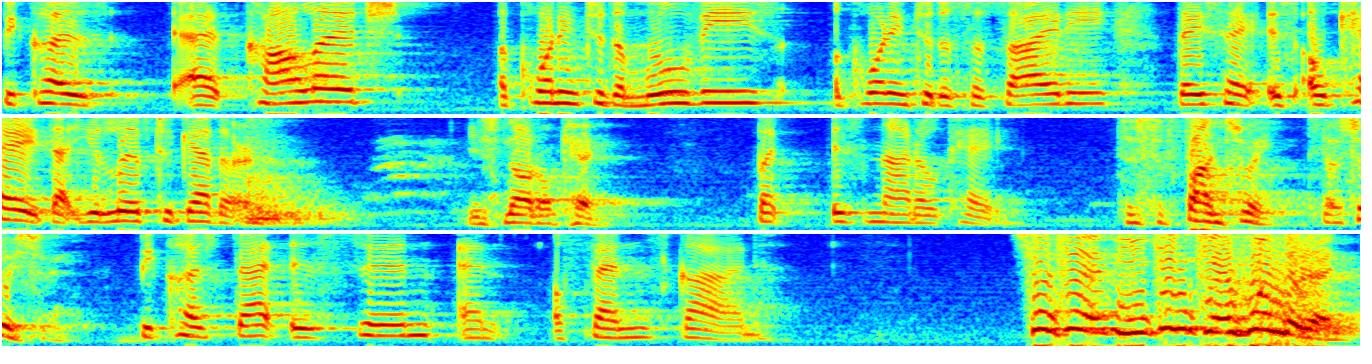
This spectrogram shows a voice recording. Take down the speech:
because at college, according to the movies, according to the society, they say it's okay that you live together, It's not okay， but it's not okay 这是犯罪，得罪神。 because that is sin and offends God. 甚至已经结婚的人，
